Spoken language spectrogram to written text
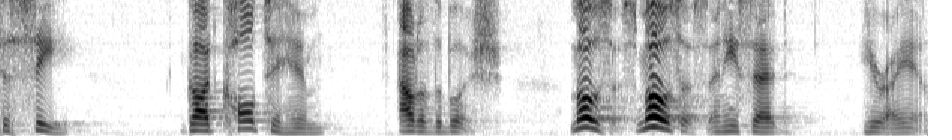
to see, God called to him out of the bush. Moses, Moses. And he said, Here I am.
